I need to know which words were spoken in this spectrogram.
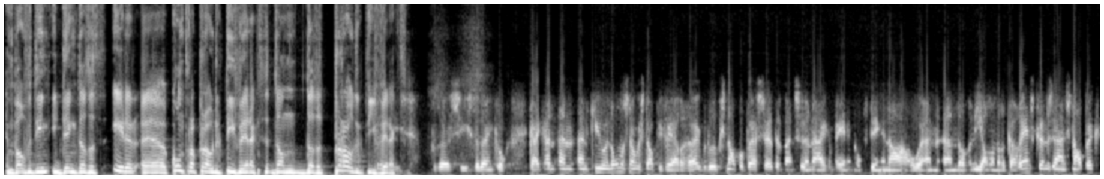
En bovendien, ik denk dat het eerder eh, contraproductief werkt dan dat het productief werkt. Precies, dat denk ik ook. Kijk, en, en, en QAnon is nog een stapje verder. Hè? Ik bedoel, ik snap wel best dat mensen hun eigen mening op dingen nahouden en, en dat we niet allemaal met elkaar eens kunnen zijn, snap ik.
